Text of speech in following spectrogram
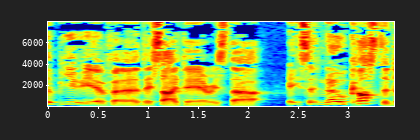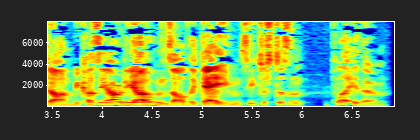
the beauty of uh, this idea is that it's at no cost to Don because he already owns all the games. He just doesn't play them.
